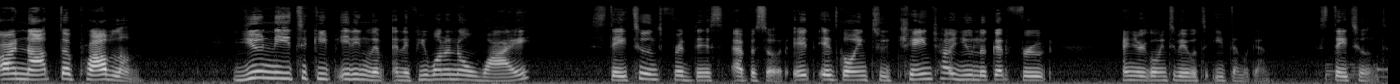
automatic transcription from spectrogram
are not the problem. You need to keep eating them. And if you want to know why, stay tuned for this episode. It is going to change how you look at fruit and you're going to be able to eat them again. Stay tuned.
